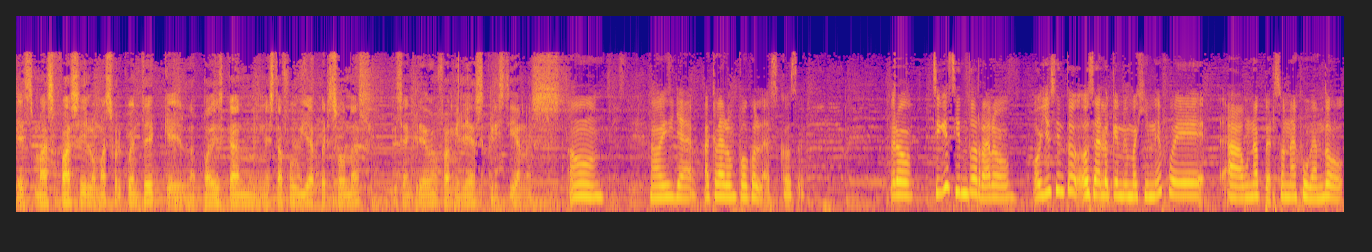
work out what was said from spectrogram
es más fácil o más frecuente que la padezcan esta fobia personas que se han criado en familias cristianas. Oh, ay, ya aclaro un poco las cosas. Pero sigue siendo raro. O yo siento, o sea, lo que me imaginé fue a una persona jugando,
